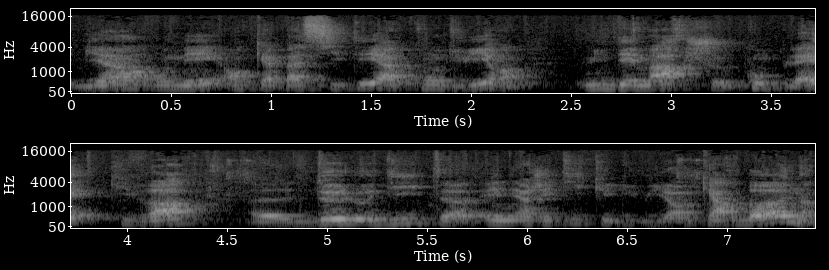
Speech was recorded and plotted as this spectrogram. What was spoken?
eh bien, on est en capacité à conduire une démarche complète qui va de l'audit énergétique et du bilan carbone,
